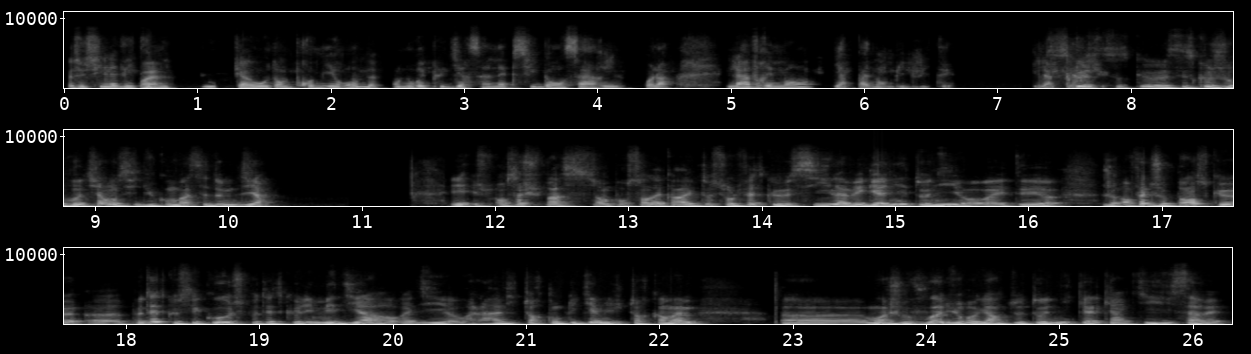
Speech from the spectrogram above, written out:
Parce que s'il avait été mis au chaos dans le premier round, on aurait pu dire c'est un accident, ça arrive. Voilà. Là, vraiment, il n'y a pas d'ambiguïté. C'est ce, que, ce que je retiens aussi du combat, c'est de me dire, et en ça, je suis pas 100% d'accord avec toi sur le fait que s'il avait gagné, Tony aurait été. Euh, en fait, je pense que euh, peut-être que ses coachs, peut-être que les médias auraient dit euh, voilà, victoire compliquée, mais victoire quand même. Moi, je vois du regard de Tony quelqu'un qui savait.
